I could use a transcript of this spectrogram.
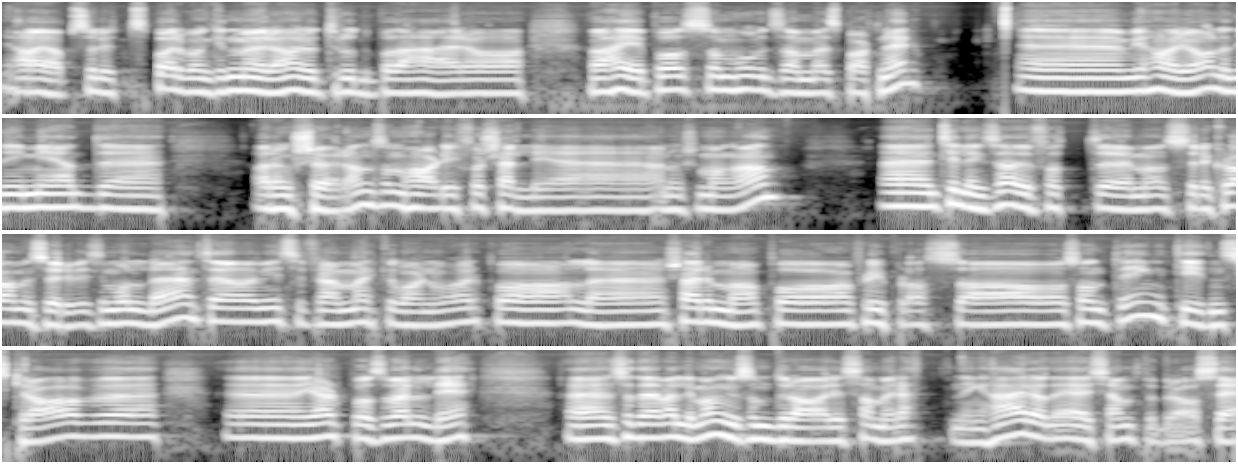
Ja, ja, absolutt. Sparebanken Møre har jo trodd på det her og, og heier på oss som hovedsamarbeidspartner. Eh, vi har jo alle de med arrangørene som har de forskjellige arrangementene. Eh, I tillegg så har vi fått eh, med oss reklameservice i Molde til å vise frem merkevaren vår på alle skjermer på flyplasser og sånne ting. Tidens krav eh, hjelper oss veldig. så det er veldig mange som drar i samme retning her, og det er kjempebra å se.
